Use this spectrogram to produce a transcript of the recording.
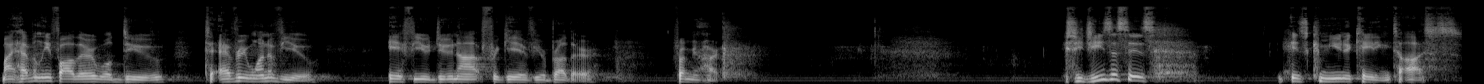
my heavenly Father will do to every one of you if you do not forgive your brother from your heart. You see, Jesus is, is communicating to us,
